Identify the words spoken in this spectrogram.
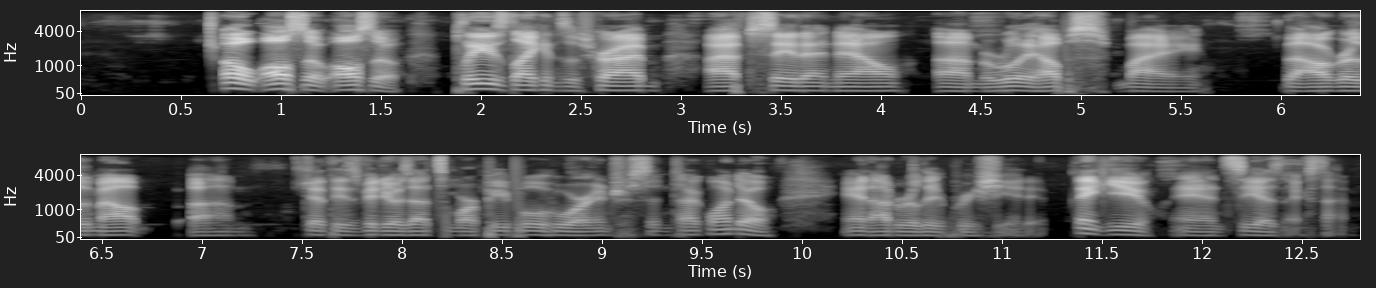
Oh, also, also, please like and subscribe. I have to say that now. Um, it really helps my the algorithm out. Um, get these videos out to more people who are interested in Taekwondo, and I'd really appreciate it. Thank you, and see you guys next time.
